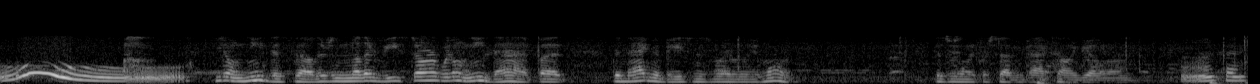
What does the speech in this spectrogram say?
Ooh. You don't need this though. There's another V Star. We don't need that, but the Magma Basin is what I really want. This was only for seven packs, not like the other one. Okay.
